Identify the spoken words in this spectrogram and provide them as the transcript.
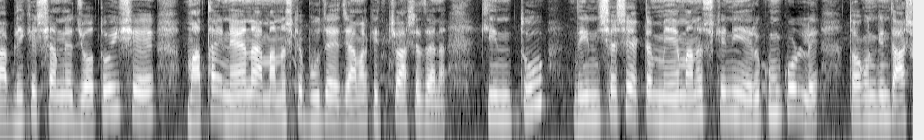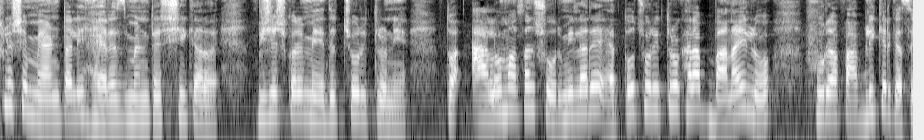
পাবলিকের সামনে যতই সে মাথায় নেয় না, মানুষকে বোঝায় যে আমার কিচ্ছু আসে যায় না। কিন্তু দিন শেষে একটা মেয়ে মানুষকে নিয়ে এরকম করলে তখন কিন্তু আসলে সে মেন্টালি হ্যারাসমেন্টের শিকার হয়, বিশেষ করে মেয়েদের চরিত্র নিয়ে। তো আলম হাসান শর্মিলারে এত চরিত্র খারাপ বানাইলো পুরা পাবলিকের কাছে,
